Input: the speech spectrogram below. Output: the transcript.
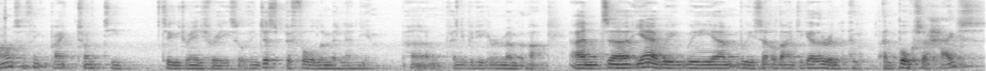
I was, I think, about 22, 23, sort of thing, just before the millennium. Um, if anybody can remember that. And uh, yeah, we we um, we settled down together and, and, and bought a house.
